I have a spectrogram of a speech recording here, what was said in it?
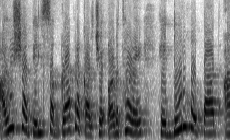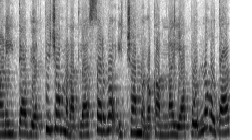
आयुष्यातील सगळ्या प्रकारचे अडथळे हे दूर होतात आणि त्या व्यक्तीच्या मनातल्या सर्व इच्छा मनोकामना या पूर्ण होतात.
